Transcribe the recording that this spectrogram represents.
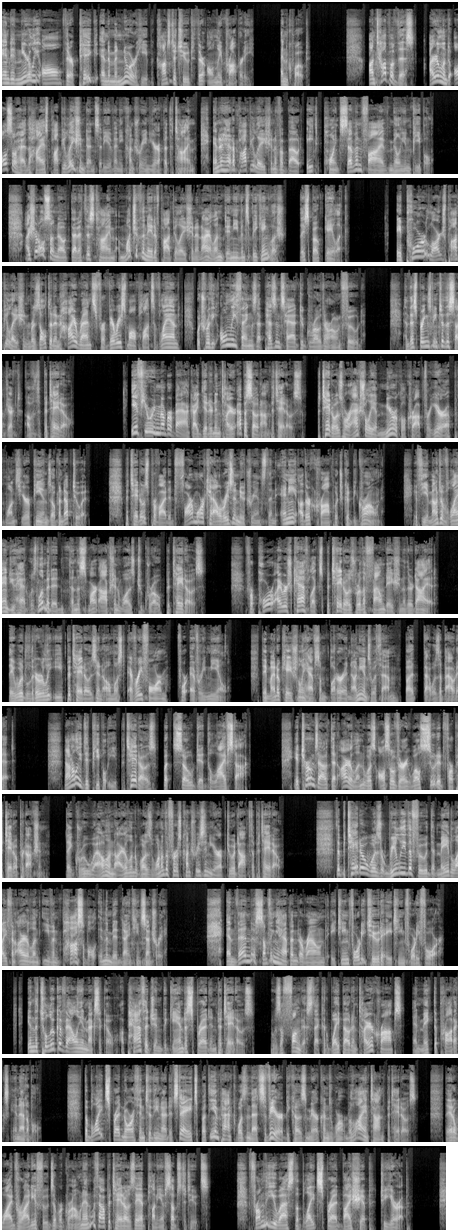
And in nearly all, their pig and a manure heap constitute their only property. On top of this, Ireland also had the highest population density of any country in Europe at the time, and it had a population of about 8.75 million people. I should also note that at this time, much of the native population in Ireland didn't even speak English, they spoke Gaelic. A poor, large population resulted in high rents for very small plots of land, which were the only things that peasants had to grow their own food. And this brings me to the subject of the potato. If you remember back, I did an entire episode on potatoes. Potatoes were actually a miracle crop for Europe once Europeans opened up to it. Potatoes provided far more calories and nutrients than any other crop which could be grown. If the amount of land you had was limited, then the smart option was to grow potatoes. For poor Irish Catholics, potatoes were the foundation of their diet. They would literally eat potatoes in almost every form for every meal. They might occasionally have some butter and onions with them, but that was about it. Not only did people eat potatoes, but so did the livestock. It turns out that Ireland was also very well suited for potato production. They grew well, and Ireland was one of the first countries in Europe to adopt the potato. The potato was really the food that made life in Ireland even possible in the mid 19th century. And then something happened around 1842 to 1844. In the Toluca Valley in Mexico, a pathogen began to spread in potatoes. It was a fungus that could wipe out entire crops and make the products inedible. The blight spread north into the United States, but the impact wasn't that severe because Americans weren't reliant on potatoes. They had a wide variety of foods that were grown, and without potatoes, they had plenty of substitutes. From the US, the blight spread by ship to Europe.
